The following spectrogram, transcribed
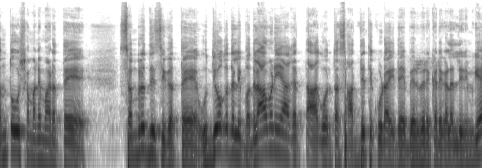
ಸಂತೋಷ ಮನೆ ಮಾಡುತ್ತೆ. ಸಮೃದ್ಧಿ ಸಿಗುತ್ತೆ, ಉದ್ಯೋಗದಲ್ಲಿ ಬದಲಾವಣೆ ಆಗತ್ತೆ ಆಗುವಂಥ ಸಾಧ್ಯತೆ ಕೂಡ ಇದೆ. ಬೇರೆ ಬೇರೆ ಕಡೆಗಳಲ್ಲಿ ನಿಮಗೆ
